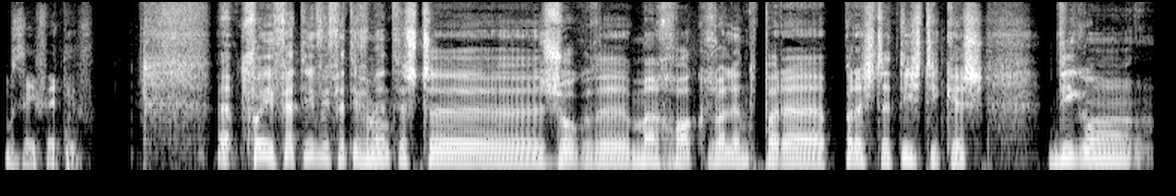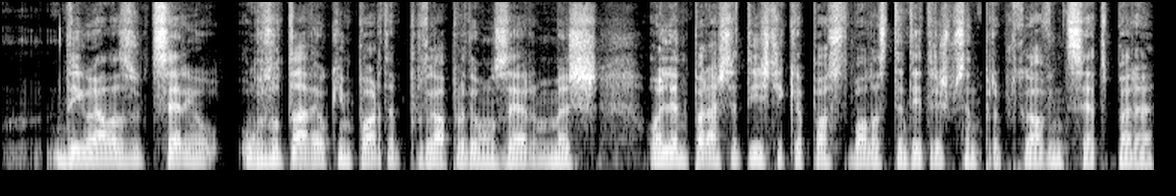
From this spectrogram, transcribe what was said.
mas é efetivo. Foi efetivo, efetivamente, este jogo de Marrocos. Olhando para, para estatísticas, digam, digam elas o que disserem, o resultado é o que importa. Portugal perdeu um zero, mas olhando para a estatística, posse de bola 73% para Portugal, 27% para,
